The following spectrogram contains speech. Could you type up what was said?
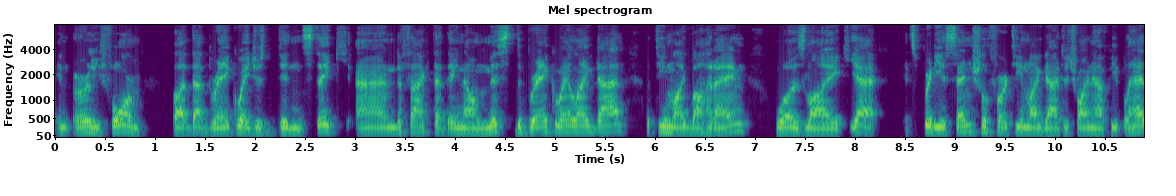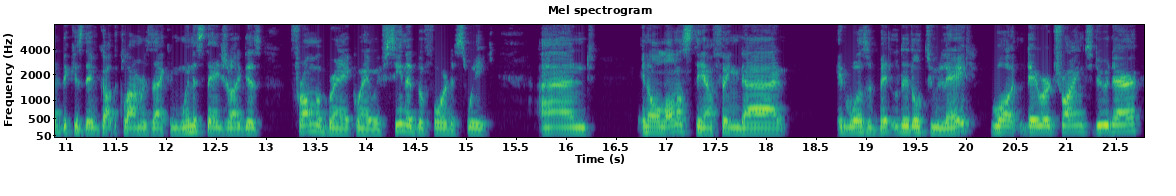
in early form but that breakaway just didn't stick. And the fact that they now missed the breakaway like that a team like bahrain was like yeah it's pretty essential for a team like that to try and have people ahead because they've got the climbers that can win a stage like this from a breakaway. We've seen it before this week. And in all honesty, I think that it was a bit little too late what they were trying to do there.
